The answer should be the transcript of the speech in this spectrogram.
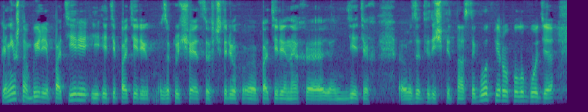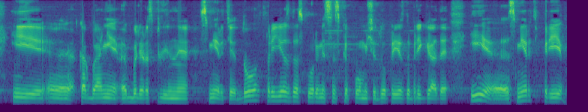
Конечно, были потери, и эти потери заключаются в четырех э, потерянных э, детях э, за 2015 год, первого полугодия, и как бы они были распределены смерти до приезда скорой медицинской помощи, до приезда бригады, и смерть при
